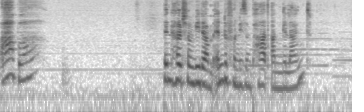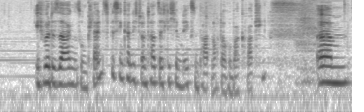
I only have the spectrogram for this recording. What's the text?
Aber bin halt schon wieder am Ende von diesem Part angelangt. Ich würde sagen, so ein kleines bisschen kann ich dann tatsächlich im nächsten Part noch darüber quatschen. Ähm,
